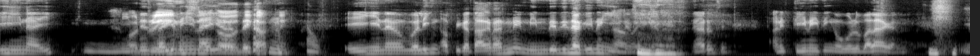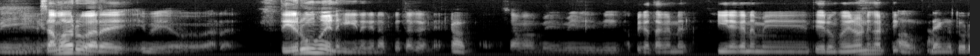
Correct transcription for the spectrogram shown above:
ගීනයි දෙකක්නේ. ඒහින වලින් අපි කතා කරන්නේ නින්දෙදි දකින හීන අනි තියෙන ඉතින් ඔගොල බලාගන්න. සමහරු අර තේරුම් හොයන හීන ගැන අප කතා කරන්න. සම අපි කතාගන්න හීන ගැන මේ තේරුම් හොයනන කට්ටි දැන් තොර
